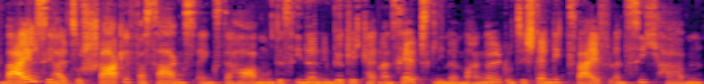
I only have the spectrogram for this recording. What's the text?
weil sie halt so starke Versagensängste haben und es ihnen in Wirklichkeit an Selbstliebe mangelt und sie ständig Zweifel an sich haben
